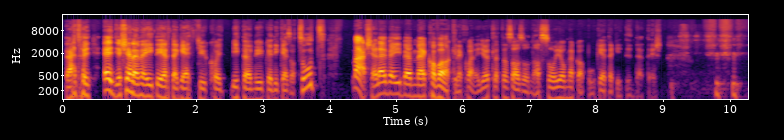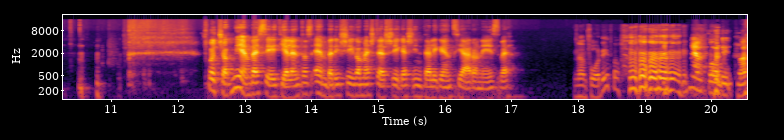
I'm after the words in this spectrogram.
Tehát, hogy egyes elemeit értegetjük, hogy mitől működik ez a cucc, más elemeiben meg, ha valakinek van egy ötlet, az azonnal szóljon, meg kapunk érte kitüntetést. Hogy csak milyen veszélyt jelent az emberiség a mesterséges intelligenciára nézve? Nem fordítva? Nem fordítva.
